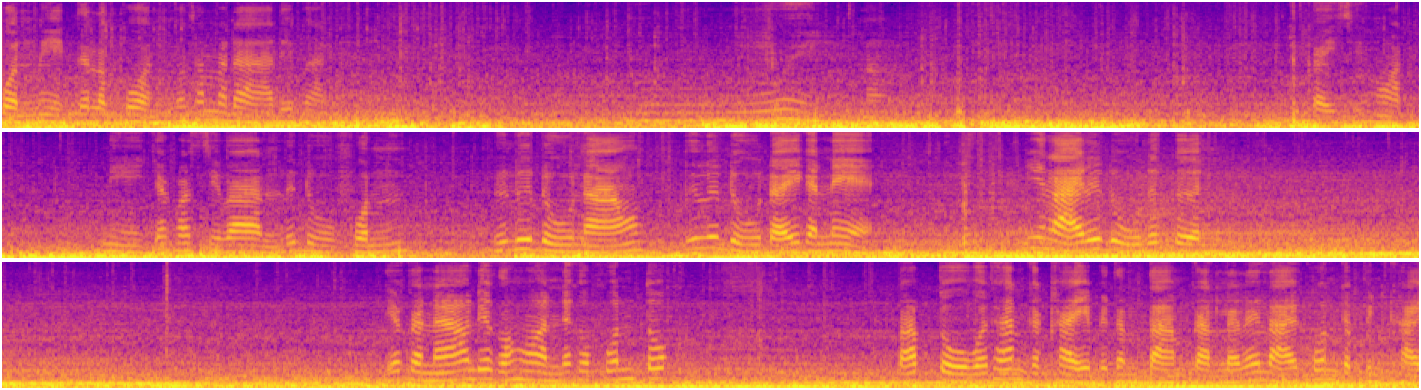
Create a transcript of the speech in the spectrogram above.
ก้อนเมฆแต่ละก้อนบ่ธรรมดาเด้บัดนี้ยนไก่สิฮอด นี่จักว่าสิว่าฤดูฝนหรือฤดูหนาวหรือฤดูใดกันแน่ มีหลายฤดูเหลือเกิน เดี๋ยวก็หนาวเดี๋ยวก็ร้อนเดี๋ยวก็ฝนตกปรับตัวว่าท่านกับไข่ไปตามๆกันและหลายๆคนก็เป็นไข่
